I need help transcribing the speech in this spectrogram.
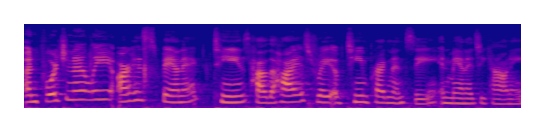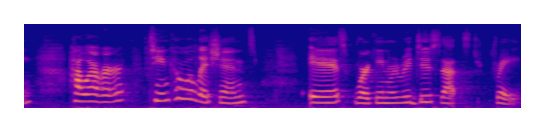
Unfortunately, our Hispanic teens have the highest rate of teen pregnancy in Manatee County. However, Teen Coalitions is working to reduce that rate.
